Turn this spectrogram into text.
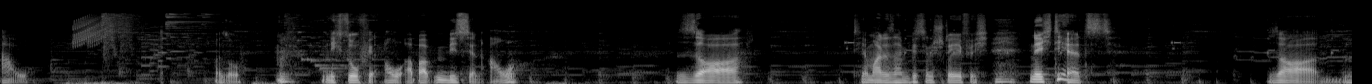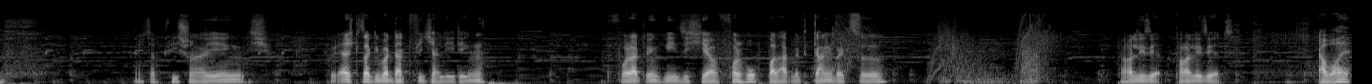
Au. Also nicht so viel Au, aber ein bisschen Au. So. Tiamat ist ein bisschen stäfig. Nicht jetzt. So. Ich habe viel schon erledigen. Ich würde ehrlich gesagt über das Viech erledigen. Bevor das irgendwie sich hier voll hochballert mit Gangwechsel. Paralysiert, paralysiert. Jawohl.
